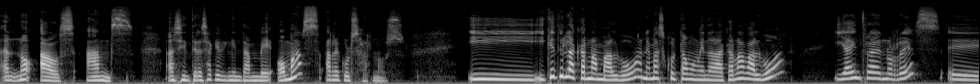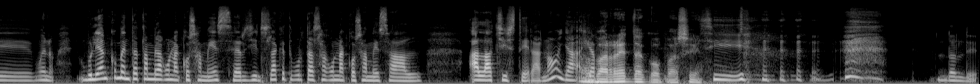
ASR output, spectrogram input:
eh, no als, ans, ens interessa que vinguin també homes a recolzar-nos. I, I què diu la Carme Balboa? Anem a escoltar un moment a la Carme Balboa i ja entraré no res. Eh, bueno, volíem comentar també alguna cosa més, Sergi. Em sembla que te portes alguna cosa més al, a la xistera, no? Ja, El barret de copa, sí. Sí. bé.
